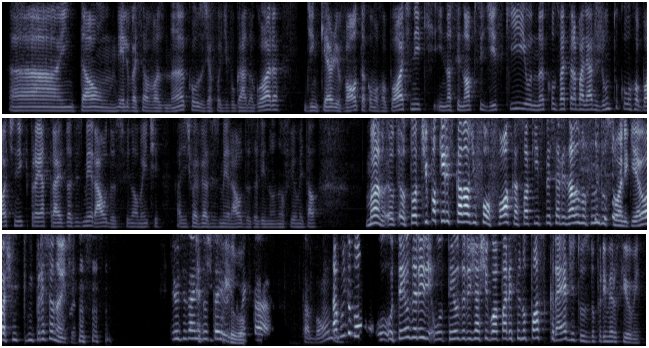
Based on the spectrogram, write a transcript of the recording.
Ah, então, ele vai ser a voz do Knuckles, já foi divulgado agora. Jim Carrey volta como Robotnik, e na sinopse diz que o Knuckles vai trabalhar junto com o Robotnik para ir atrás das esmeraldas. Finalmente a gente vai ver as esmeraldas ali no, no filme e tal. Mano, eu, eu tô tipo aqueles canal de fofoca, só que especializado no filme do Sonic. Eu acho impressionante. E o design É do tipo Tails, isso. como é que tá? Tá bom? Tá muito bom. O, o, Tails, ele, o Tails ele já chegou a aparecer no pós-créditos do primeiro filme.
